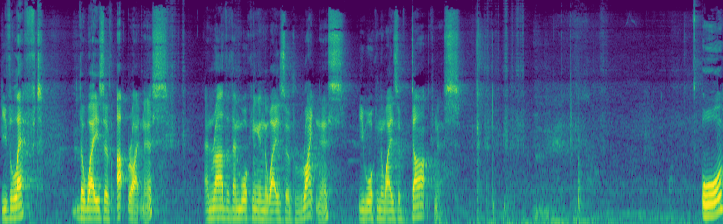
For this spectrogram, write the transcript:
You've left the ways of uprightness, and rather than walking in the ways of rightness, you walk in the ways of darkness. Or,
